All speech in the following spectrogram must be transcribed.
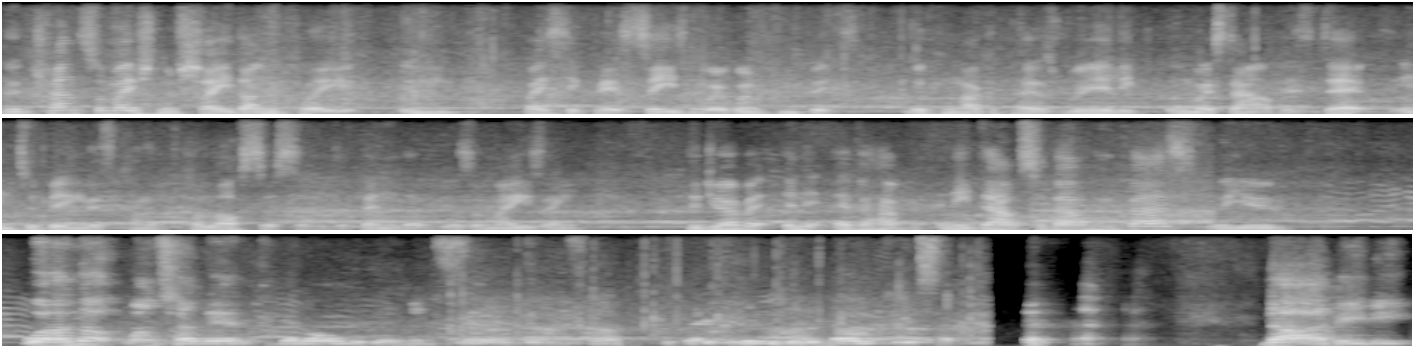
the transformation of Chey Dunkley in basically a season where he went from looking like a player who's really almost out of his depth into being this kind of colossus of a defender was amazing. Did you ever ever have any doubts about him, Baz? Were you? Well, not once I had to get hold of him and of um, to take a little bit of notice. no, I mean he,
